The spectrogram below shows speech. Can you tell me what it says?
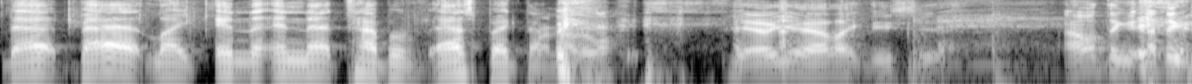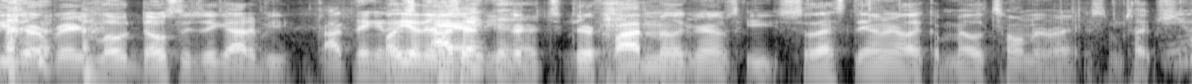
that bad. Like in the, in that type of aspect. Another one. Hell yeah, I like these shit. I don't think I think these are very low dosage. They gotta be. I think Oh yeah, they're, I candy. think they're, they're- they're five milligrams each, so that's damn near like a melatonin, right? Some type shit.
